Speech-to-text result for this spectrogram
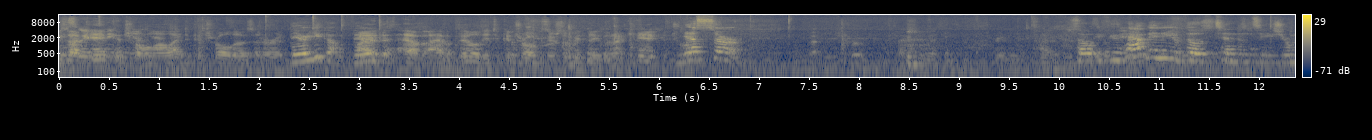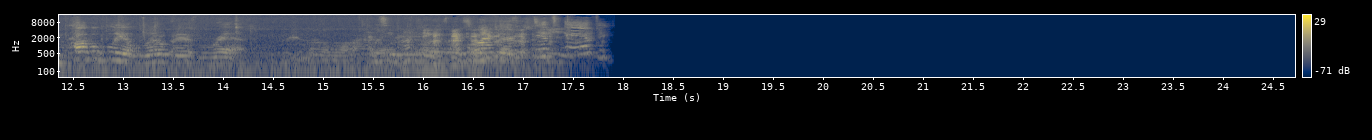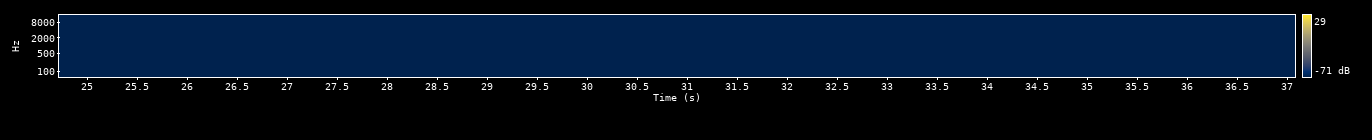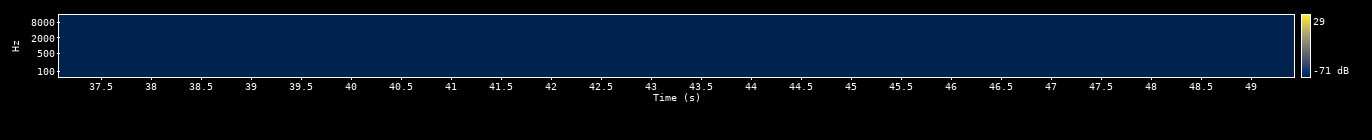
Things I can't control, and I like to control those that are. There you go, I very good. have, I have ability to control, because there's so many things that I can't control. Yes, sir. That's true. Especially with- So if you have any of those tendencies, you're probably a little bit red. And see, my thing is, I see my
